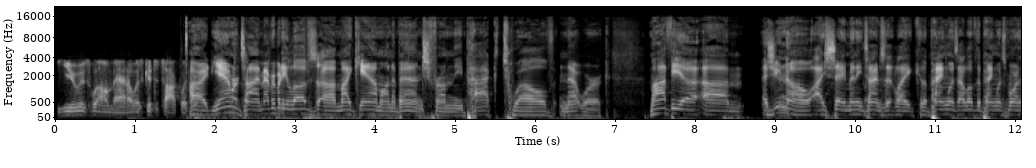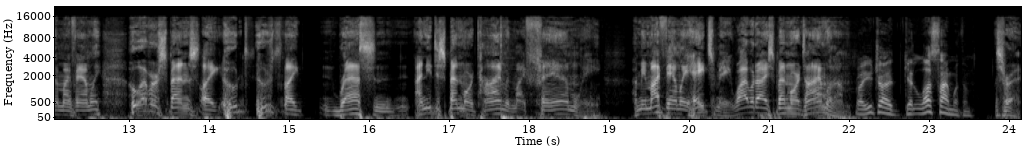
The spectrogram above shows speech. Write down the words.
You as well, man. Always good to talk with you. All right, Yammer time. Everybody loves uh, Mike Yam on the bench from the Pac 12 network. Mafia, um, as you know, I say many times that, like, the Penguins, I love the Penguins more than my family. Whoever spends, like, who, who's, like, rests and I need to spend more time with my family. I mean, my family hates me. Why would I spend more time with them? Right, you try to get less time with them. That's right.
